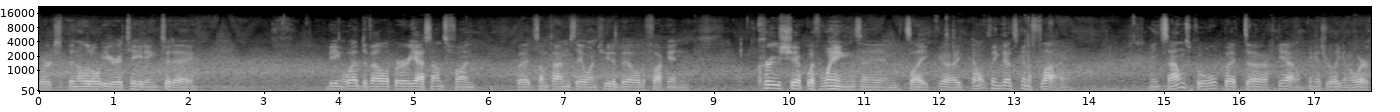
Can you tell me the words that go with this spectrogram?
Work's been a little irritating today. Being a web developer, yeah, sounds fun, but sometimes they want you to build a fucking cruise ship with wings, and it's like, uh, I don't think that's gonna fly. I mean, it sounds cool, but uh, yeah, I don't think it's really gonna work.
